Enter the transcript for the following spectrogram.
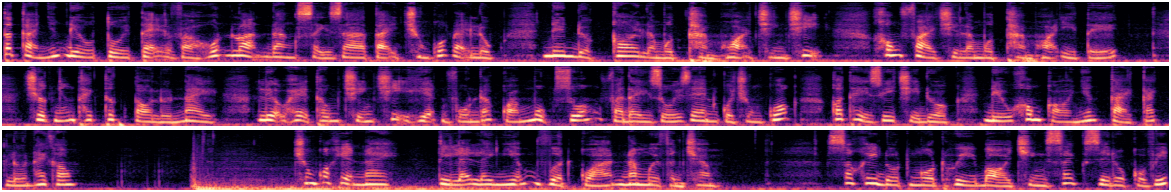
tất cả những điều tồi tệ và hỗn loạn đang xảy ra tại Trung Quốc đại lục nên được coi là một thảm họa chính trị, không phải chỉ là một thảm họa y tế. Trước những thách thức to lớn này, liệu hệ thống chính trị hiện vốn đã quá mục ruỗng và đầy rối ren của Trung Quốc có thể duy trì được nếu không có những cải cách lớn hay không? Trung Quốc hiện nay, tỷ lệ lây nhiễm vượt quá 50% sau khi đột ngột hủy bỏ chính sách Zero Covid,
